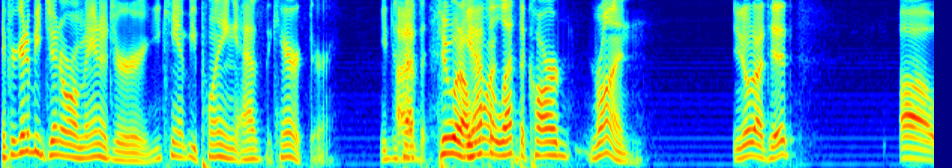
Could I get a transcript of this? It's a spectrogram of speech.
If you're gonna be general manager, you can't be playing as the character. You just I have to do what I You have to let the card run. You know what I did? Uh,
